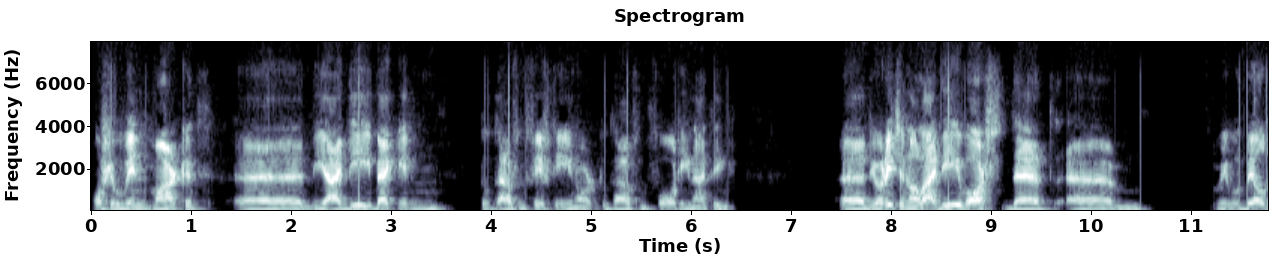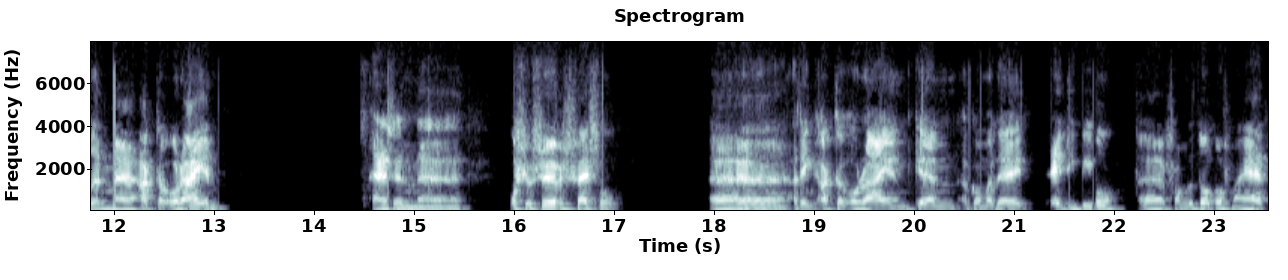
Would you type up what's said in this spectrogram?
offshore wind market. Uh, the idea back in 2015 or 2014, I think. Uh, the original idea was that um, we would build an uh, Acta Orion as an uh, offshore service vessel. Uh, I think Acta Orion can accommodate 80 people uh, from the top of my head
